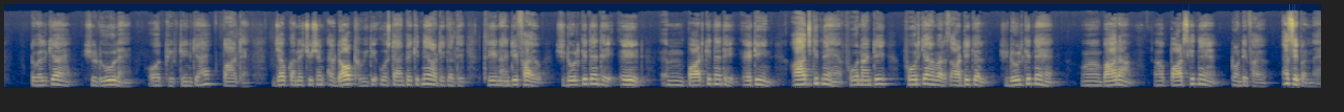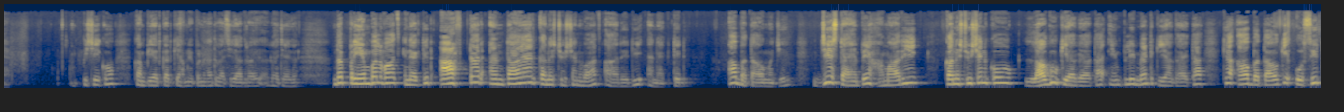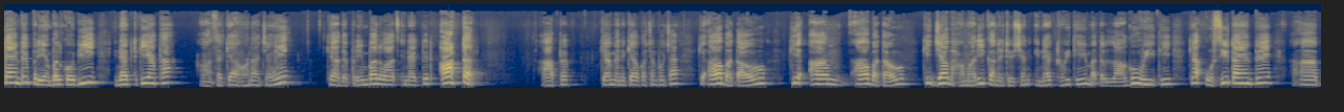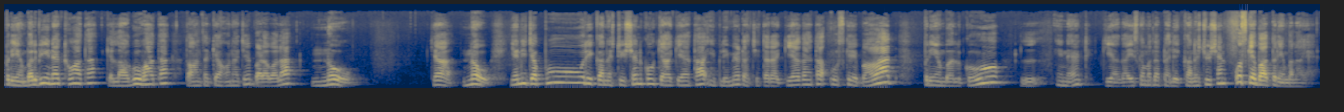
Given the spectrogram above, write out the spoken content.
ट्वेल्व क्या है? शेड्यूल हैं और फिफ्टीन क्या है? पार्ट है। जब कॉन्स्टिट्यूशन अडॉप्ट हुई थी, उस टाइम पे कितने आर्टिकल थे? थ्री नाइन्टी फाइव शेड्यूल कितने थे? एट पार्ट कितने थे? एटीन आज कितने हैं? फोर नाइन्टी फोर क्या है बस आर्टिकल शेड्यूल कितने हैं? बारह पार्ट्स कितने हैं? ट्वेंटी फाइव ऐसे पढ़ना है। पीछे को कंपेयर करके हमने पढ़ना है तो वैसे याद रह जाएगा। The preamble was enacted after entire constitution was already enacted अब बताओ मुझे, जिस टाइम पे हमारी कॉन्स्टिट्यूशन को लागू किया गया था इम्प्लीमेंट किया गया था। क्या आप बताओ कि उसी टाइम पे प्रियम्बल को भी इनेक्ट किया था? आंसर क्या होना चाहिए? क्या the preamble was enacted after after क्या मैंने क्या क्वेश्चन पूछा? कि आप बताओ कि आप बताओ कि जब हमारी कॉन्स्टिट्यूशन इनेक्ट हुई थी मतलब लागू हुई थी, क्या उसी टाइम पे प्रियम्बल भी इनेक्ट हुआ था? क्या लागू हुआ था? तो आंसर क्या होना चाहिए? बड़ा वाला नो क्या? नो यानी जब पूरी कॉन्स्टिट्यूशन को क्या किया था? इम्प्लीमेंट अच्छी तरह किया गया था। उसके बाद प्रियम्बल को इनेक्ट किया गया। इसका मतलब पहले कॉन्स्टिट्यूशन उसके बाद प्रियम्बल आया है।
